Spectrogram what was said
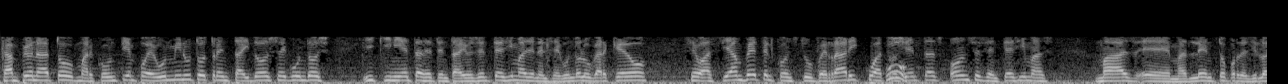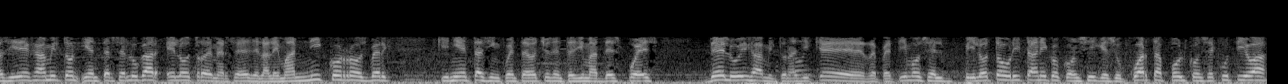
campeonato, marcó un tiempo de 1 minuto 32 segundos y 571 centésimas. En el segundo lugar quedó Sebastián Vettel con su Ferrari 411 centésimas más, eh, más lento, por decirlo así, de Hamilton. Y en tercer lugar, el otro de Mercedes, el alemán Nico Rosberg, 558 centésimas después de Lewis Hamilton. Así que repetimos, el piloto británico consigue su cuarta pole consecutiva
